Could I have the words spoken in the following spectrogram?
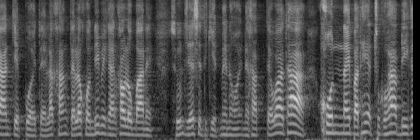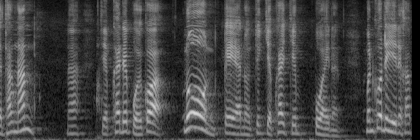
การเจ็บป่วยแต่ละครั้ง แต่ละคนที่มีการเข้าโรงพยาบาลเนี่ยสูญเสียเศรษฐกิจไม่น้อยนะครับ แต่ว่าถ้าคนในประเทศสุขภาพดีกันทั้งนั้นนะเจ็บไข้ได้ป่วยก็โน่นแก่หน่นจึงเจ็บไข้เจ็บป่วยนั่นมันก็ดีนะครับ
